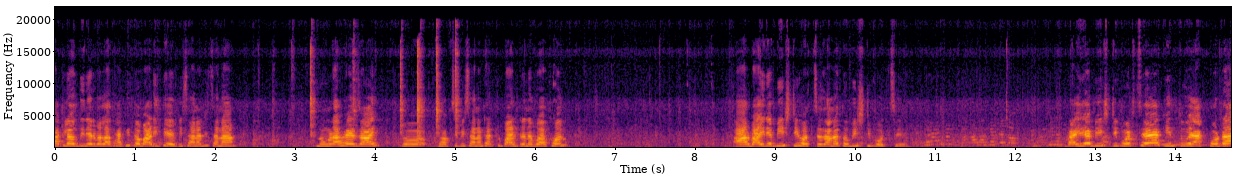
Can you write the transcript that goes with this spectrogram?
থাকলেও দিনের বেলা থাকি তো বাড়িতে, বিছানা টিছানা নোংরা হয়ে যায়। তো ভাবছি বিছানাটা একটু পাল্টে নেব এখন। আর বাইরে বৃষ্টি হচ্ছে, জানো তো বৃষ্টি পড়ছে। বাইরে বৃষ্টি পড়ছে, কিন্তু এক ফোঁটা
